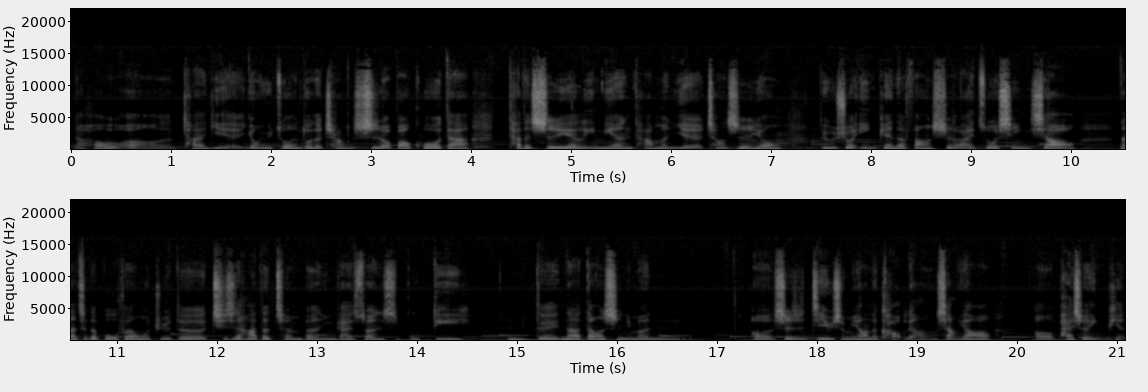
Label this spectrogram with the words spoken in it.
然后呃，他也勇于做很多的尝试哦，包括他他的事业里面，他们也尝试用比如说影片的方式来做行销。那这个部分，我觉得其实它的成本应该算是不低。嗯，对。那当时你们，呃，是基于什么样的考量，想要呃拍摄影片？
